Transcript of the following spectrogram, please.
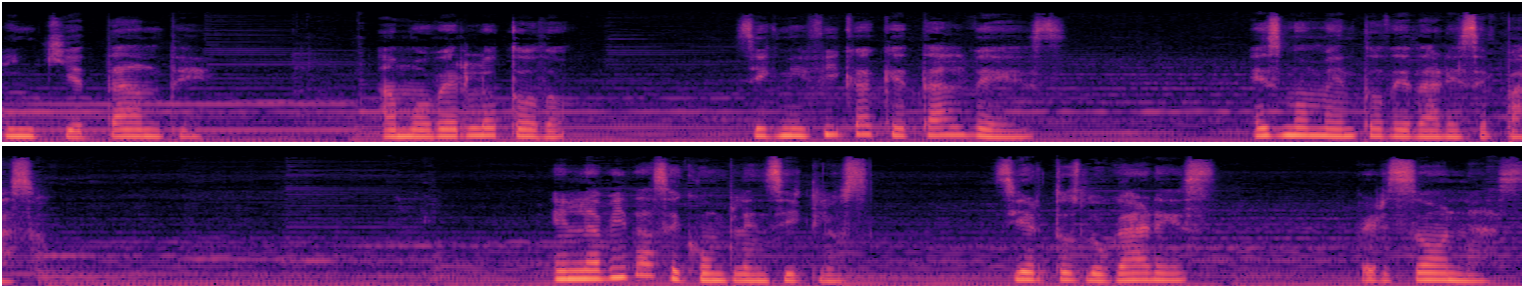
inquietante, a moverlo todo, significa que tal vez es momento de dar ese paso. En la vida se cumplen ciclos, ciertos lugares, personas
